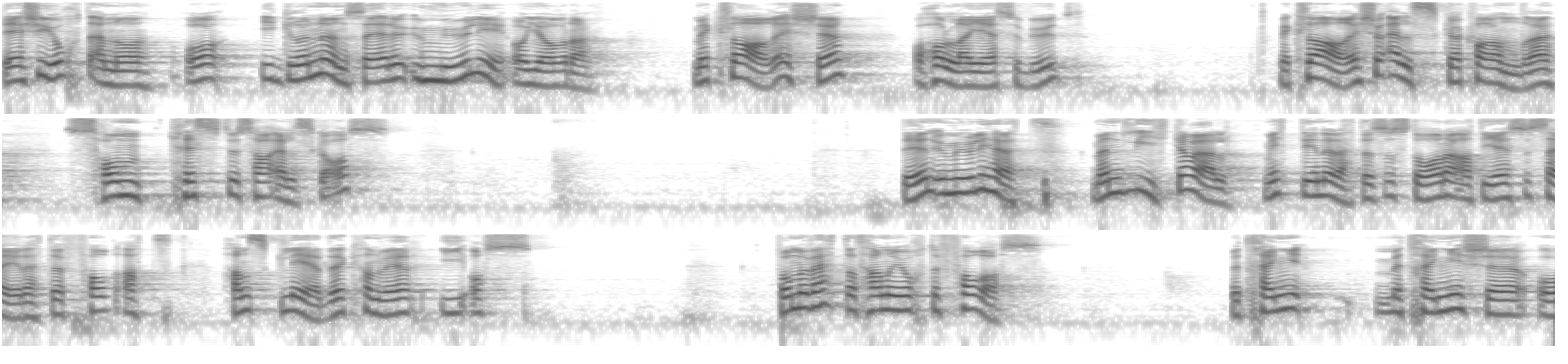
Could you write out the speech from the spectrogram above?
det er ikke gjort ennå. Og i grunnen så er det umulig å gjøre det. Vi klarer ikke å holde Jesu bud. Vi klarer ikke å elske hverandre som Kristus har elsket oss. Det er en umulighet, men likevel, midt inni dette, så står det at Jesus sier dette for at hans glede kan være i oss. For vi vet at han har gjort det for oss. Vi trenger, vi trenger ikke å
